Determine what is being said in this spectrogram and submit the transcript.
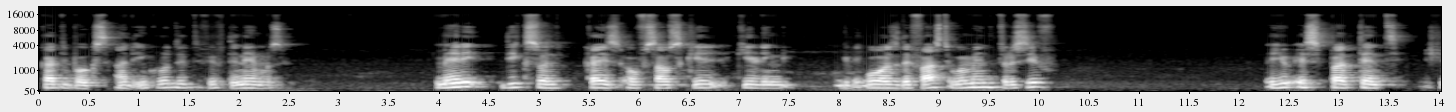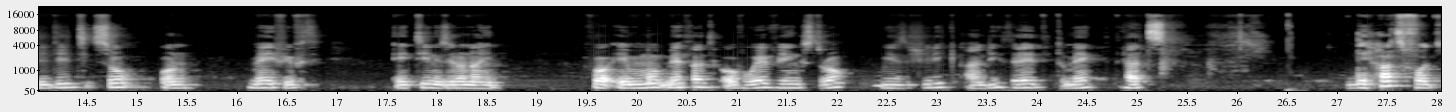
cardbox and included 50 names. Mary Dixon Keyes of South Killing was the first woman to receive a U.S. patent. She did so on May 5, 1809, for a method of weaving straw with silk and thread to make hats. The Hartford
